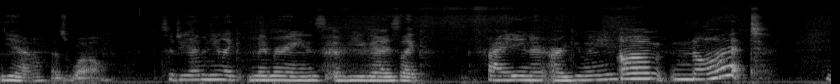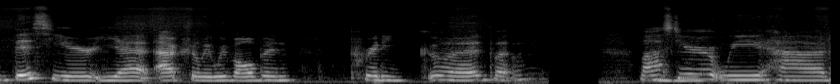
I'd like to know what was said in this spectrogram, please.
yeah. as well. So do you have any like memories of you guys like fighting or arguing? Um, not this year yet. Actually, we've all been pretty good, but let me. Last Mhm. year we had.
